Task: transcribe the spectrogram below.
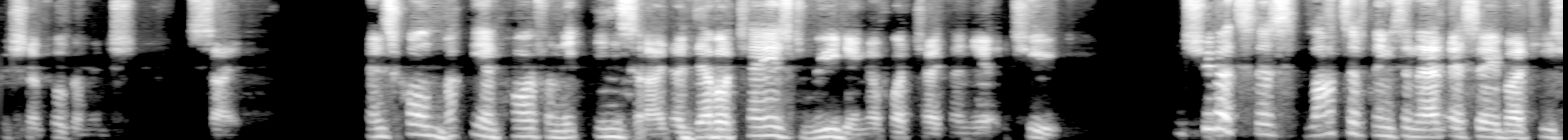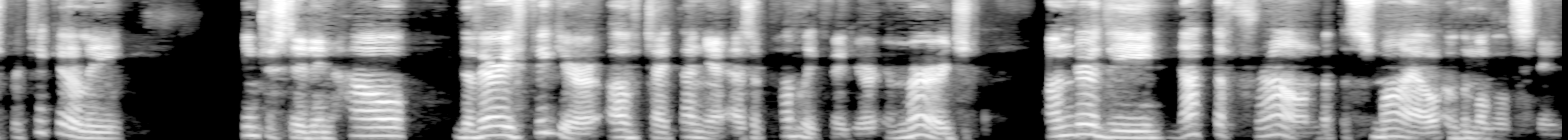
Krishna pilgrimage site. And it's called Bhakti and Power from the Inside, a devotee's reading of what Chaitanya achieved. And Srivats says lots of things in that essay, but he's particularly interested in how the very figure of Chaitanya as a public figure emerged under the, not the frown, but the smile of the Mughal state.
